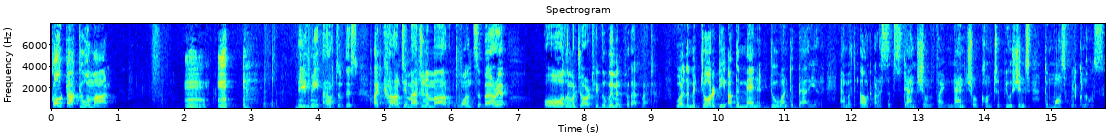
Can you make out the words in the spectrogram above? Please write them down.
Go talk to Amaar. Mm, mm. Leave me out of this. I can't imagine Amaar wants a barrier, or the majority of the women for that matter. Well, the majority of the men do want a barrier, and without our substantial financial contributions, the mosque will close.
